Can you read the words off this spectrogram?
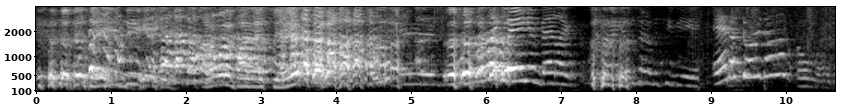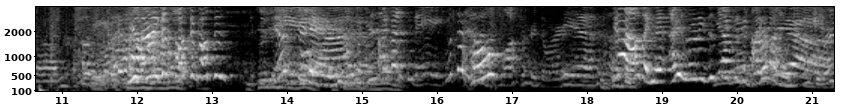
Lazy. I don't want to buy that shit. I'm like laying in bed, like I'm gonna turn on the TV. And a doorknob. Oh my god. We literally just talked about this. yesterday. I got it today. What the hell? Block for her door. Yeah. Yeah. I was I literally just Yeah, texted we the were talking girls. about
